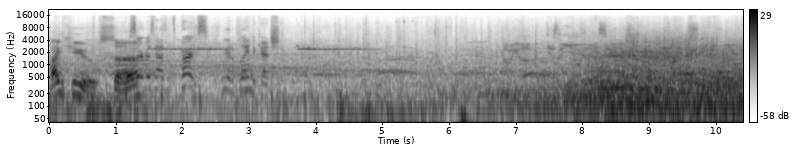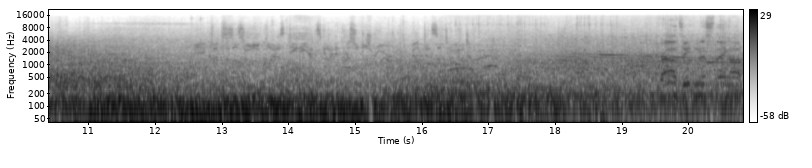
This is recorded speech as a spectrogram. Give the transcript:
Thank you, sir. Service has its perks. We got a plane to catch. Crowd's eating this thing up.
